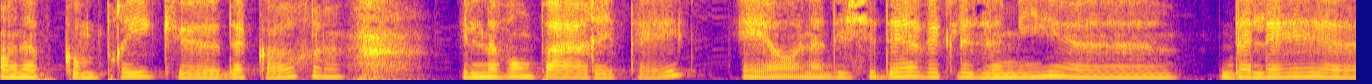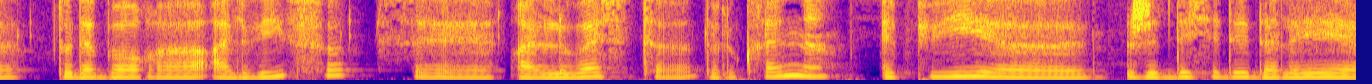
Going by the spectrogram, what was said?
on a compris que d'accord, ils ne vont pas arrêter. Et on a décidé avec les amis euh, d'aller euh, tout d'abord à Lviv, c'est à l'ouest de l'Ukraine. Et puis j'ai décidé d'aller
